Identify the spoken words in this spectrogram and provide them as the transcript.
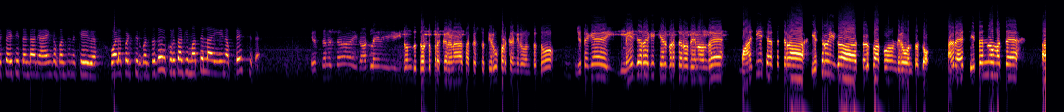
ಎಸ್ ಐ ಟಿ ತಂಡ ನ್ಯಾಯಾಂಗ ಬಂಧನಕ್ಕೆ ಒಳಪಡಿಸಿರುವಂತದ್ದು ಈ ಕುರಿತಾಗಿ ಮತ್ತೆಲ್ಲ ಏನ್ ಅಪ್ಡೇಟ್ಸ್ ಇದೆ? ಎಸ್ ಅನುಷಾ, ಈಗಾಗ್ಲೇ ಇದೊಂದು ದೊಡ್ಡ ಪ್ರಕರಣ, ಸಾಕಷ್ಟು ತಿರುವು ಪಡ್ಕೊಂಡಿರುವಂತದ್ದು ಜೊತೆಗೆ ಮೇಜರ್ ಆಗಿ ಕೇಳಿ ಬರ್ತಾ ಇರೋದೇನು ಅಂದ್ರೆ, ಮಾಜಿ ಶಾಸಕರ ಹೆಸರು ಈಗ ತಳುಕು ಹಾಕೊಂಡಿರುವಂತದ್ದು ಆದ್ರೆ ಚೇತನ್ ಮತ್ತೆ, ಆ,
